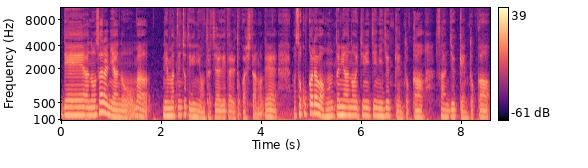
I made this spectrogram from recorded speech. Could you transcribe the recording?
であのさらにあの、まあ年末にちょっとユニオン立ち上げたりとかしたので、まあ、そこからは本当にあの1日20件とか30件とか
